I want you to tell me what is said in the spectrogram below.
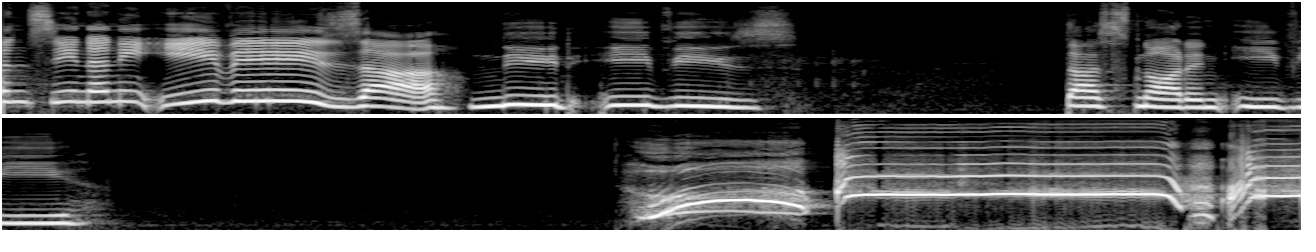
haven't seen any EVs. Need EVs. That's not an EV. ah! Ah!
